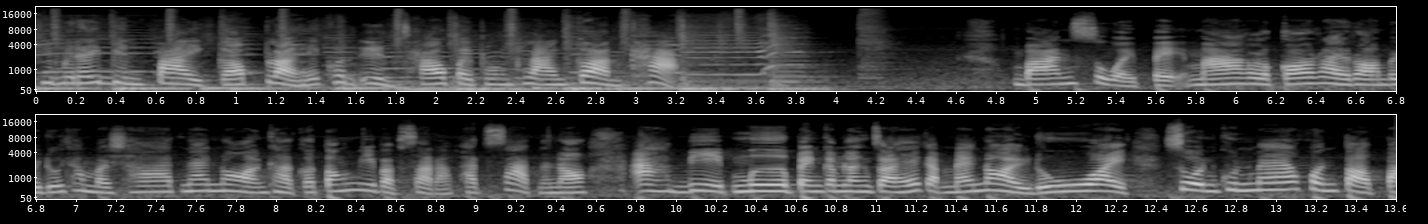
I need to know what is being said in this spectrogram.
ที่ไม่ได้บินไปก็ปล่อยให้คนอื่นเช่าไปพลางๆก่อนค่ะ บ้านสวยเป๊ะมาก แล้วก็รายล้อมไปด้วยธรรมชาติแน่นอนค่ะ ก็ต้องมีแบบสารพัดสัตว์นะเนาะอะบีบมือเป็นกำลังใจให้กับแม่หน่อยด้วย ส่วนคุณแม่คนต่อไป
